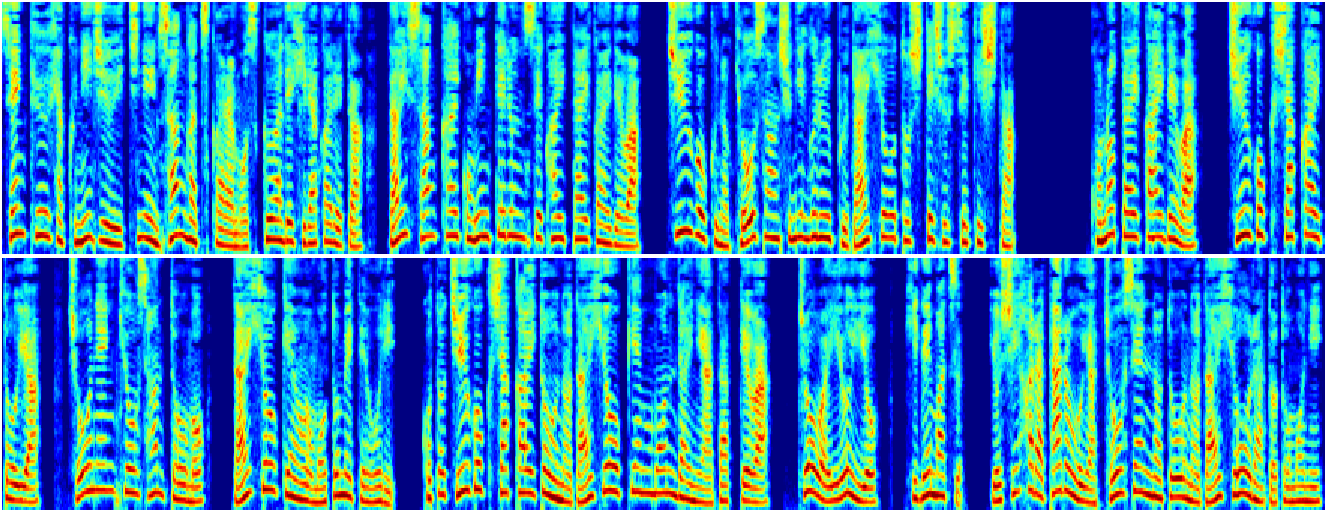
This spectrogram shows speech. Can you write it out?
1921年3月からモスクワで開かれた第3回コミンテルン世界大会では、中国の共産主義グループ代表として出席した。この大会では、中国社会党や少年共産党も代表権を求めており、こと中国社会党の代表権問題にあたっては、趙はいよいよ、秀松、吉原太郎や朝鮮の党の代表らと共に、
